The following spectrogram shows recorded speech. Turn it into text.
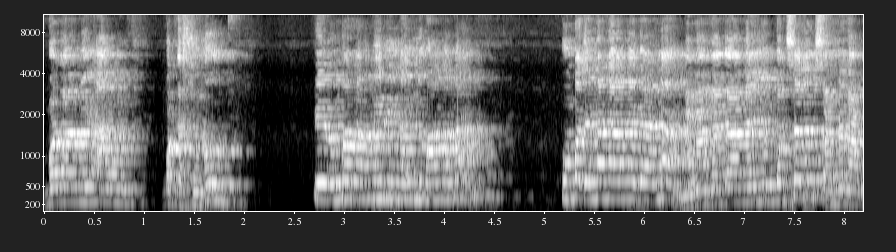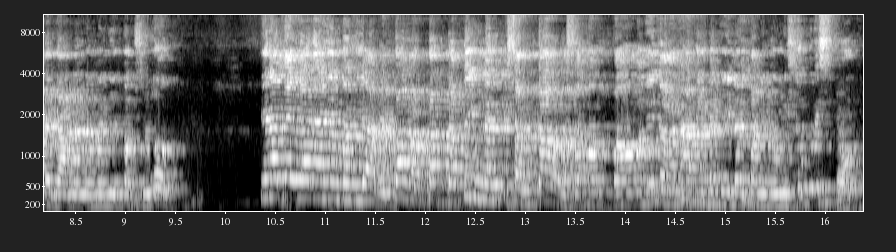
marami ang makasunod. Pero marami rin ang lumalaban. Kung baga nananagana, nananagana yung pagsalaksan, nananagana naman yung pagsunod. Kinakailangan yung mangyari para pagdating ng isang tao sa pamamagitan ng ating dakilang Panginoong Iso Kristo,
